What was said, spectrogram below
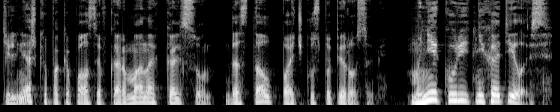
Тельняшка покопался в карманах кальсон, достал пачку с папиросами. Мне курить не хотелось.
